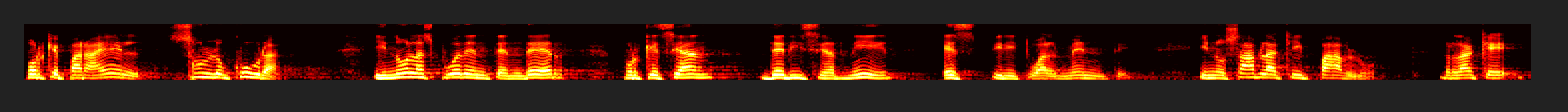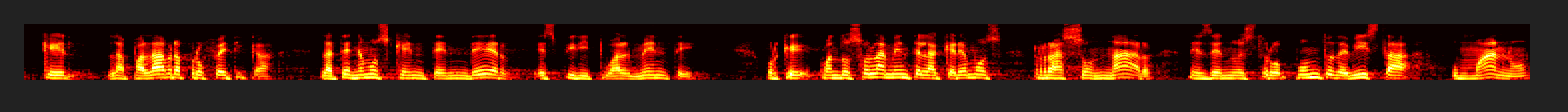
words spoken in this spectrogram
porque para él son locura y no las puede entender porque se han de discernir espiritualmente." Y nos habla aquí Pablo, ¿verdad? Que, que la palabra profética la tenemos que entender espiritualmente, porque cuando solamente la queremos razonar desde nuestro punto de vista humano,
